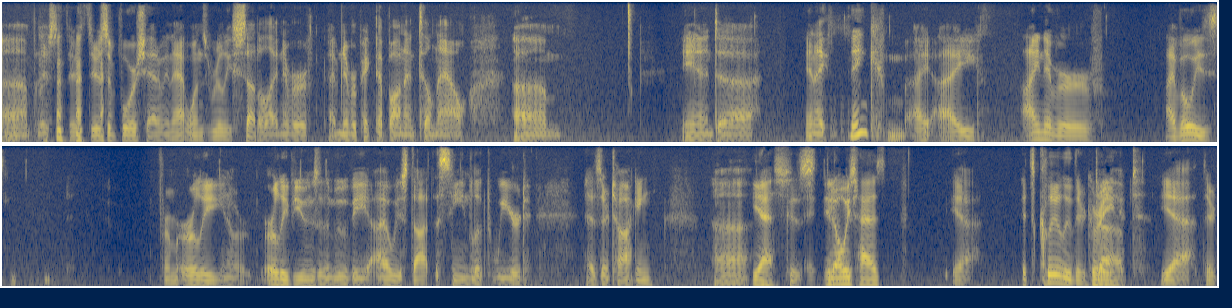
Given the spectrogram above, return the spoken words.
Uh, but there's, there's there's some foreshadowing. That one's really subtle. I never I've never picked up on it until now. Um, and uh, and I think I, I I never I've always from early you know early viewings of the movie I always thought the scene looked weird as they're talking. Uh, Yes. 'Cause, it, it alwaed has. yeah, it's clearly they're dubbed. Yeah, they're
